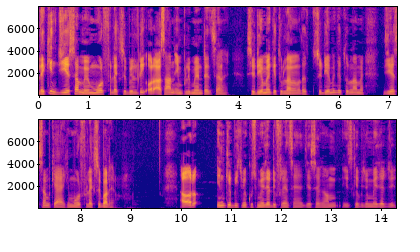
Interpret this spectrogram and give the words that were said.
लेकिन जीएसएम में मोर फ्लेक्सिबिलिटी और आसान इम्प्लीमेंटेशन है। सीडीएमए की तुलना में मतलब सीडीएमए की तुलना में जीएसएम क्या है कि मोर फ्लेक्सिबल है। और इनके बीच में कुछ मेजर डिफरेंस हैं। जैसे हम इसके बीच में मेजर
